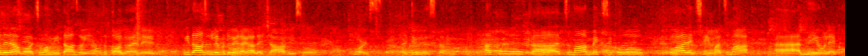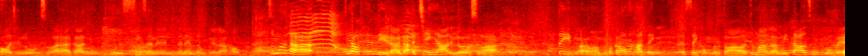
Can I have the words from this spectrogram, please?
လွမ်းနေတာပေါ့ကျွန်မမိသားဆိုရင်တော်တော်လွမ်းနေမိသားစုလည်းမတွေ့ရတာကလည်းကြာပြီဆို of course I do miss them အခုကကျွန်မမက္ကဆီကိုသွားတဲ့ချိန်မှာကျွန်မအာအမေကိုလည်းခေါ်ခြင်းလို့ဆိုအဲ့ဒါကအခု season နဲ့နည်းနည်းလုပ်နေတာဟုတ်ကျွန်မကတယောက်တည်းနေတာကအကျင့်ရနေလို့ဆိုတာ တိတ်မကောင်းတဲ့ဟာတိတ်စိတ်ကိုမသွားဘူးကျမကမိသားစုကိုပဲ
